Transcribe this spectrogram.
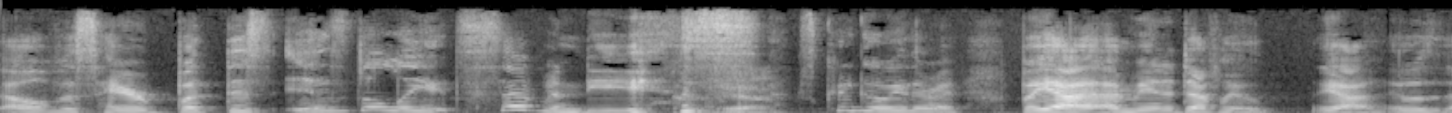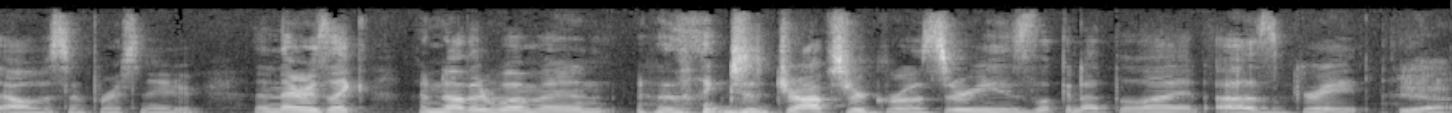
Elvis hair, but this is the late seventies. Yeah. this could go either way. But yeah, I mean, it definitely. Yeah, it was an Elvis impersonator. And there was like another woman who like just drops her groceries looking at the line. Oh, it was great. Yeah.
